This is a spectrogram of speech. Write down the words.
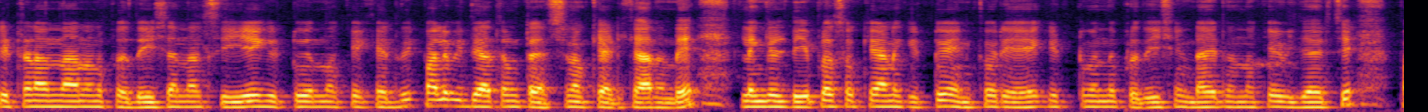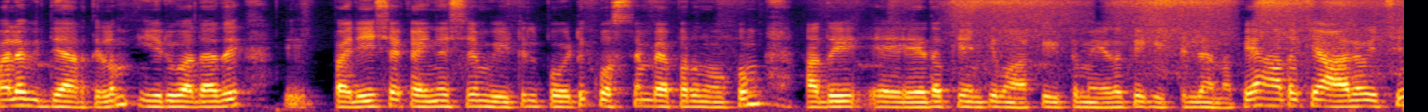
കിട്ടണമെന്നാണ് പ്രതീക്ഷ. എന്നാൽ സി എ കിട്ടുമെന്നൊക്കെ കരുതി പല വിദ്യാർത്ഥികളും ടെൻഷനൊക്കെ അടിക്കാറുണ്ട്. അല്ലെങ്കിൽ ഡി പ്ലസ് ഒക്കെയാണ് കിട്ടും എനിക്കൊരു എ കിട്ടുമെന്ന് പ്രതീക്ഷ ഉണ്ടായിരുന്നൊക്കെ വിചാരിച്ച് പല വിദ്യാർത്ഥികളും ഈ ഒരു അതായത് പരീക്ഷ കഴിഞ്ഞ ശേഷം വീട്ടിൽ പോയിട്ട് ക്വസ്റ്റ്യൻ പേപ്പർ നോക്കും. അത് ഏതൊക്കെ എനിക്ക് മാർക്ക് കിട്ടും ഏതൊക്കെ കിട്ടില്ല എന്നൊക്കെ അതൊക്കെ ആലോചിച്ച്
